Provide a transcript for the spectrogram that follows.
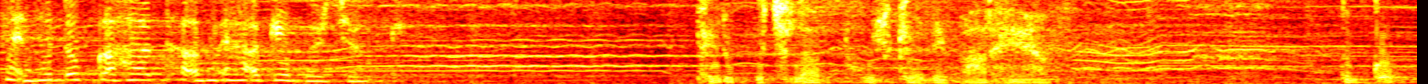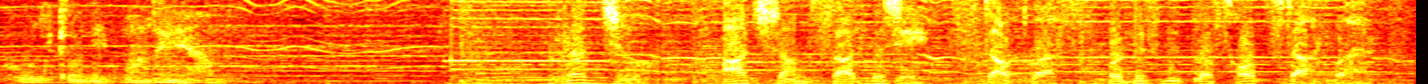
मैंने तो कहा था मैं आगे बढ़ जाऊँगी। फिर पिछला भूल क्यों नहीं पा रहे हम? तुमको भूल क्यों नहीं पा रहे हम? रज्जू आज शाम सात बजे स्टार प्लस और डिज्नी प्लस हॉटस्टार पर।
